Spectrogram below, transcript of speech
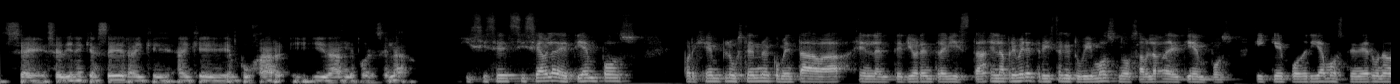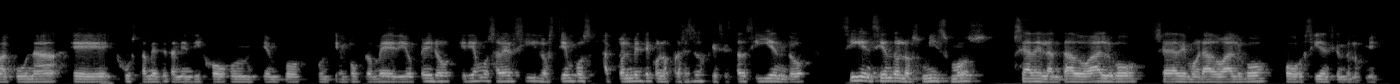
se, se, tiene que hacer, hay que, hay que empujar y, darle por ese lado. Y si se, si se habla de tiempos, por ejemplo, usted me comentaba en la anterior entrevista, en la primera entrevista que tuvimos nos hablaba de tiempos y que podríamos tener una vacuna, eh, justamente también dijo un tiempo, un tiempo promedio, pero queríamos saber si los tiempos actualmente con los procesos que se están siguiendo siguen siendo los mismos, se ha adelantado algo, se ha demorado algo o siguen siendo los mismos.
